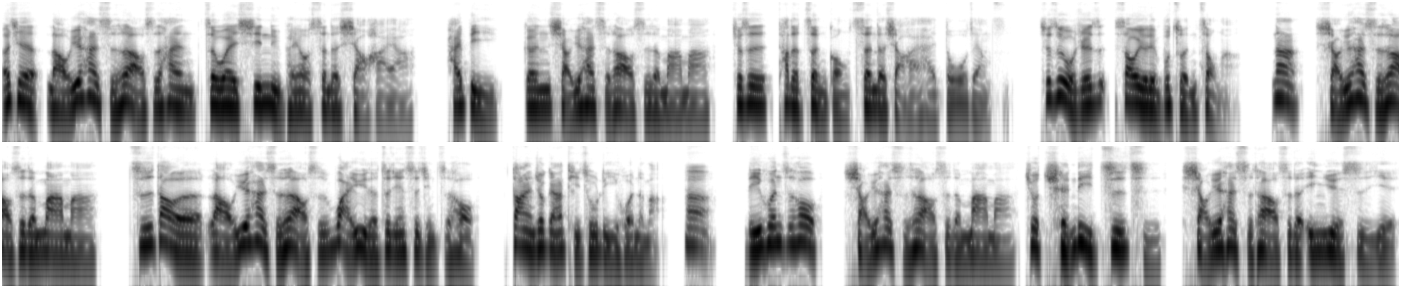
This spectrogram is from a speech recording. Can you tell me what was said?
而且老约翰史特老师和这位新女朋友生的小孩啊，还比跟小约翰史特老师的妈妈，就是他的正宫生的小孩还多。这样子，就是我觉得稍微有点不尊重啊。那小约翰史特老师的妈妈知道了老约翰史特老师外遇的这件事情之后，当然就跟他提出离婚了嘛。嗯，离婚之后，小约翰史特老师的妈妈就全力支持小约翰史特老师的音乐事业，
